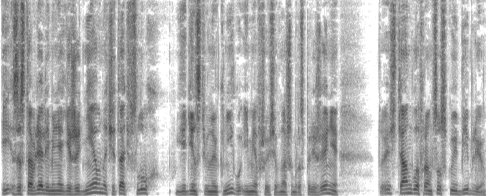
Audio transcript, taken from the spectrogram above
и заставляли меня ежедневно читать вслух единственную книгу, имевшуюся в нашем распоряжении, то есть англо-французскую Библию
